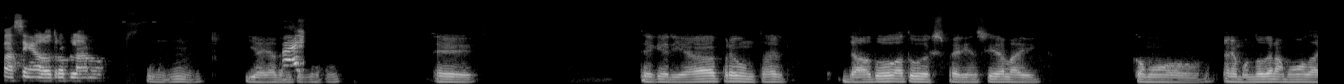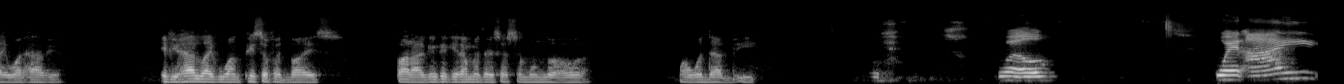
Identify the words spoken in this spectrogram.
pasen al otro plano. Ya, ya te eh, te quería preguntar, dado a tu experiencia, like, como en el mundo de la moda y what have you, if you had like one piece of advice para alguien que quiera meterse a ese mundo ahora, what would that be? Well, when I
